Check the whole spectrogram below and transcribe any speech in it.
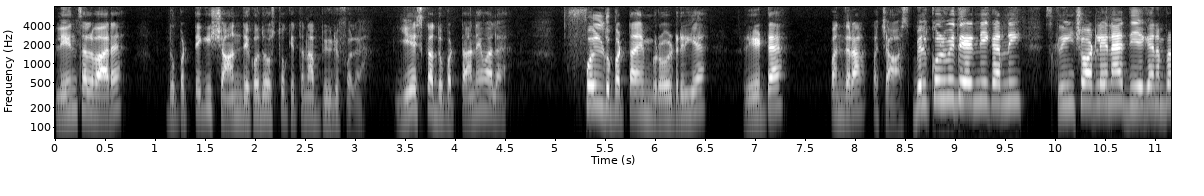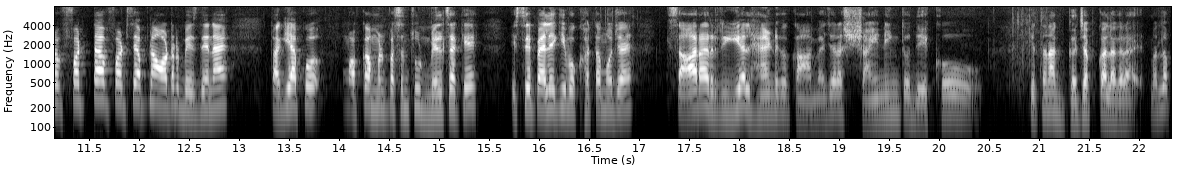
प्लेन सलवार है। दुपट्टे की शान देखो दोस्तों, कितना ब्यूटीफुल है। ये इसका दुपट्टा आने वाला है। फुल दुपट्टा एम्ब्रॉयडरी है। रेट है पंद्रह पचास। बिल्कुल भी देर नहीं करनी। स्क्रीनशॉट लेना है, दिए गए नंबर फटाफट से अपना ऑर्डर भेज देना है, ताकि आपको, आपका मनपसंद सूट मिल सके। इससे पहले कि वो ख़त्म हो जाए, सारा रियल हैंड का काम है। ज़रा शाइनिंग तो देखो। कितना गजब का लग रहा है। मतलब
